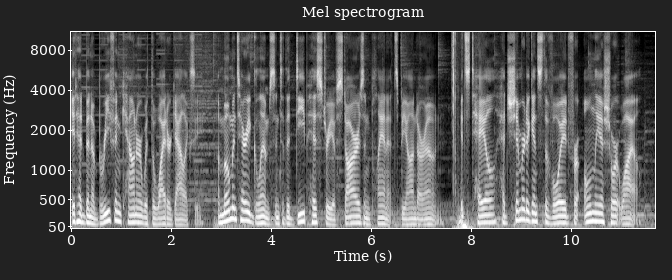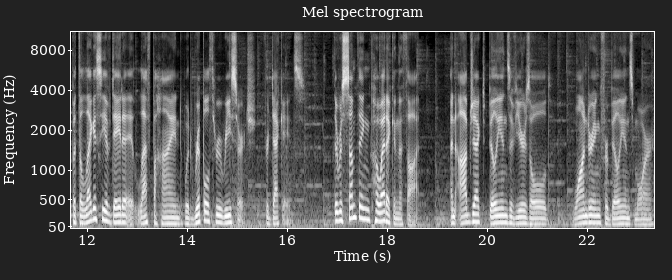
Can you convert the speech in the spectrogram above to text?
It had been a brief encounter with the wider galaxy, a momentary glimpse into the deep history of stars and planets beyond our own. Its tail had shimmered against the void for only a short while, but the legacy of data it left behind would ripple through research for decades. There was something poetic in the thought. An object billions of years old, wandering for billions more,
